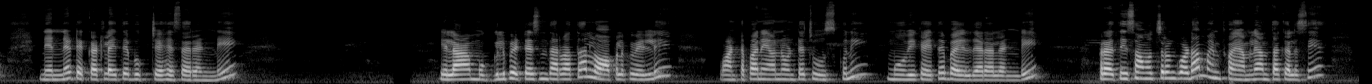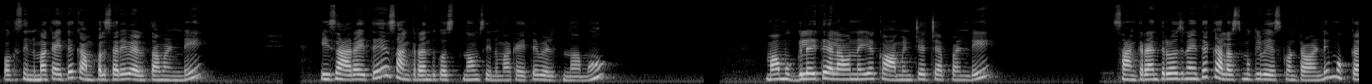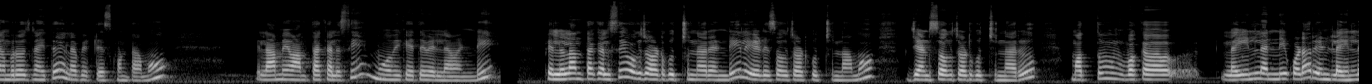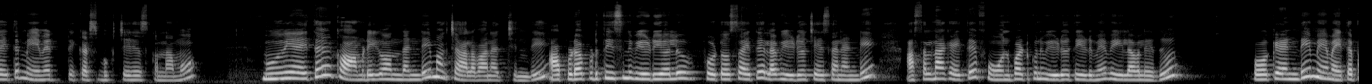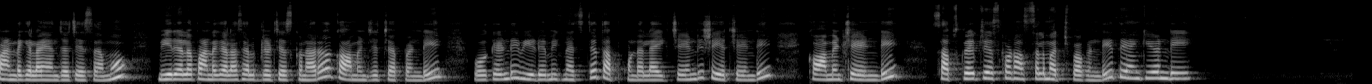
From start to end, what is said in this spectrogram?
నిన్నే టికెట్లు అయితే బుక్ చేసేసారండి ఇలా ముగ్గులు పెట్టేసిన తర్వాత లోపలికి వెళ్ళి వంట పని ఏమైనా ఉంటే చూసుకుని మూవీకి అయితే బయలుదేరాలండి. ప్రతి సంవత్సరం కూడా మేము ఫ్యామిలీ అంతా కలిసి ఒక సినిమాకి అయితే కంపల్సరీ వెళ్తామండి. ఈసారి అయితే సంక్రాంతికి వస్తున్నాం సినిమాకి అయితే వెళ్తున్నాము. మా ముగ్గులు అయితే ఎలా ఉన్నాయో కామెంట్ చేసి చెప్పండి. సంక్రాంతి రోజునైతే కలర్స్ ముగ్గులు వేసుకుంటామండి. ముక్కనుమ రోజునైతే ఇలా పెట్టేసుకుంటాము. ఇలా మేమంతా కలిసి మూవీకి అయితే వెళ్ళామండి. పిల్లలంతా కలిసి ఒక చోట కూర్చున్నారండి. లేడీస్ ఒక చోట కూర్చున్నాము. జెంట్స్ ఒక చోట కూర్చున్నారు. మొత్తం ఒక లైన్లు అన్నీ కూడా రెండు లైన్లు అయితే మేమే టికెట్స్ బుక్ చేసేసుకున్నాము. మూవీ అయితే కామెడీగా ఉందండి. మాకు చాలా బాగా నచ్చింది. అప్పుడప్పుడు తీసిన వీడియోలు ఫొటోస్ అయితే ఇలా వీడియో చేశానండి. అసలు నాకైతే ఫోన్ పట్టుకుని వీడియో తీయడమే వీలవ్వలేదు. ఓకే అండి. మేమైతే పండగ ఎలా ఎంజాయ్ చేసాము మీరు ఎలా పండగ ఎలా సెలబ్రేట్ చేసుకున్నారో కామెంట్ చేసి చెప్పండి. ఓకే అండి. వీడియో మీకు నచ్చితే తప్పకుండా లైక్ చేయండి షేర్ చేయండి కామెంట్ చేయండి. సబ్స్క్రైబ్ చేసుకోవడం అస్సలు మర్చిపోకండి. థ్యాంక్ యూ అండి.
